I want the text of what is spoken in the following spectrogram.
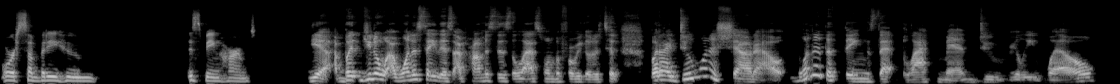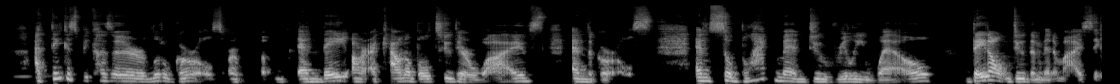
or somebody who is being harmed yeah, but you know, I want to say this. I promise this is the last one before we go to tip. But I do want to shout out one of the things that Black men do really well. I think it's because they're little girls, or and they are accountable to their wives and the girls, and so Black men do really well. They don't do the minimizing;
